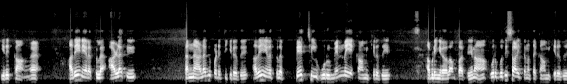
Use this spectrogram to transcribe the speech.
இருக்காங்க. அதே நேரத்துல அழகு தன்னை அழகுபடுத்திக்கிறது அதே நேரத்தில் பேச்சில் ஒரு மென்மையை காமிக்கிறது அப்படிங்கிறதெல்லாம் பார்த்தீங்கன்னா ஒரு புத்திசாலித்தனத்தை காமிக்கிறது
